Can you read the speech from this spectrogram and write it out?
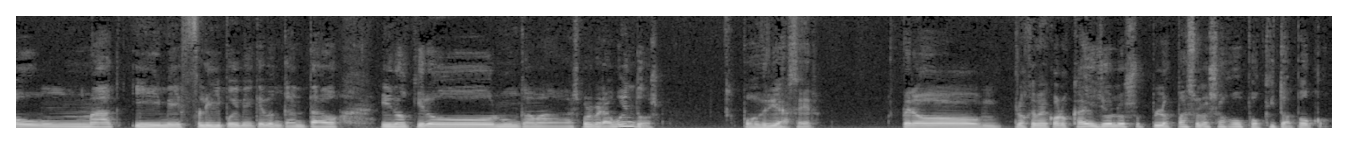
o un Mac y me flipo y me quedo encantado y no quiero nunca más volver a Windows? Podría ser. Pero los que me conozcáis, yo los, los pasos los hago poquito a poco.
